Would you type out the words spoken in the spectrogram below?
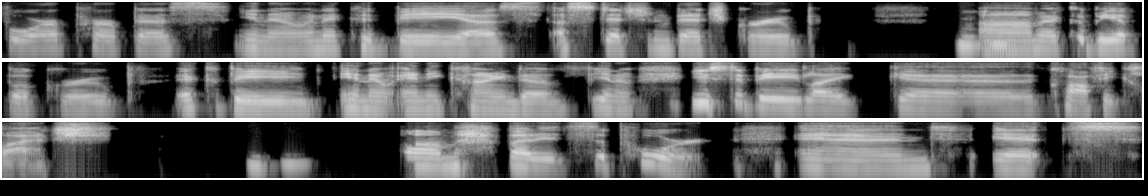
for a purpose, you know, and it could be a, a stitch and bitch group. Mm-hmm. Um, it could be a book group. It could be, you know, any kind of, you know, used to be like uh, coffee clatch. Mm-hmm. Um, but it's support and it's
